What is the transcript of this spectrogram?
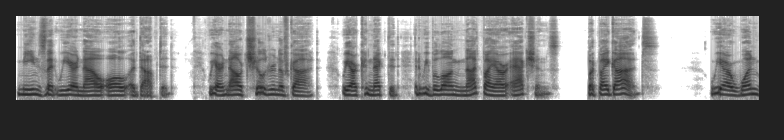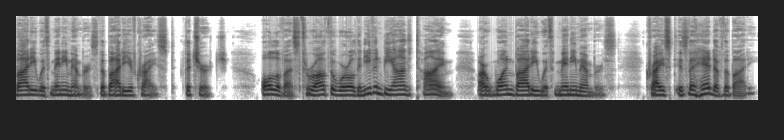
means that we are now all adopted. We are now children of God. We are connected, and we belong not by our actions, but by God's. We are one body with many members, the body of Christ, the church. All of us throughout the world and even beyond time are one body with many members. Christ is the head of the body.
